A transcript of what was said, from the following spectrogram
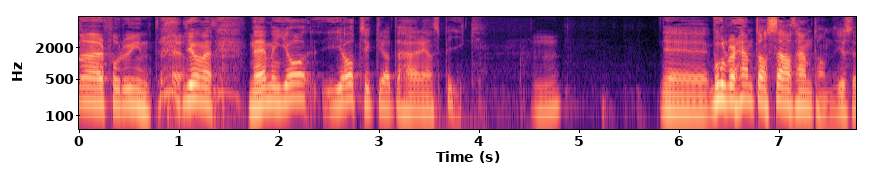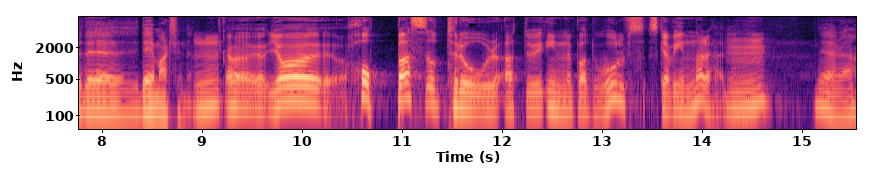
när får du inte det? Jo, men, nej, men jag, jag tycker att det här är en spik. Mm. Eh, Wolverhampton, Southampton. Just det, det, det är matchen. Där. Mm. Jag- Jag hoppas och tror att du är inne på att Wolves ska vinna det här. då. Det är det.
